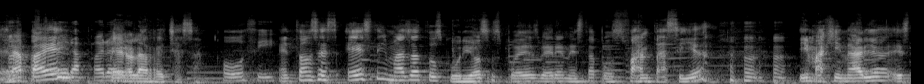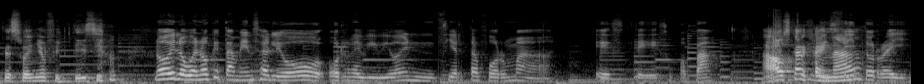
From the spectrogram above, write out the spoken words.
Era para él, Era para pero él. la rechazó. Oh, sí. Entonces, este y más datos curiosos puedes ver en esta pues fantasía imaginaria, este sueño ficticio. No, y lo bueno que también salió o revivió en cierta forma este su papá. A Oscar Jainada. Luisito Rey.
